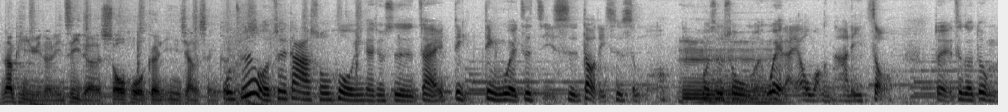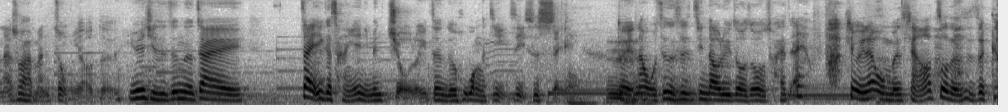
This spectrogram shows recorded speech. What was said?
那品瑜呢？你自己的收获跟印象深刻？我觉得我最大的收获应该就是在定定位自己是到底是什么，嗯、或者是说我们未来要往哪里走。对，这个对我们来说还蛮重要的，因为其实真的在。在一个产业里面久了，你真的会忘记你自己是谁。哦、对，那我真的是进到绿洲之后，还是哎，发现原来我们想要做的是这个，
